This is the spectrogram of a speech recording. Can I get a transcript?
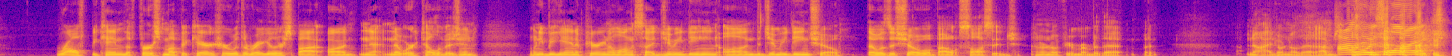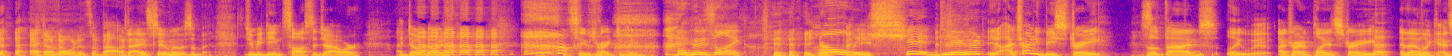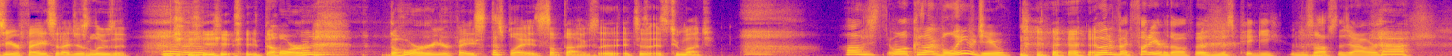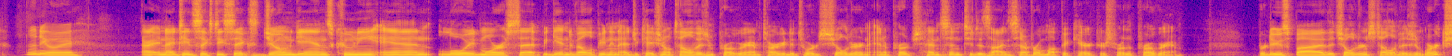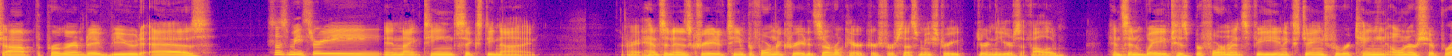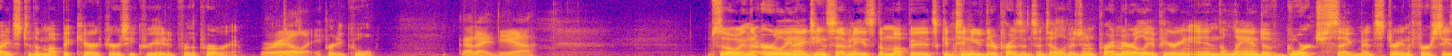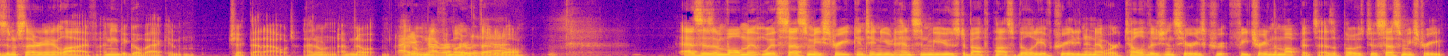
Rowlf became the first Muppet character with a regular spot on net- network television when he began appearing alongside Jimmy Dean on The Jimmy Dean Show. That was a show about sausage. I don't know if you remember that, but no, I don't know that. I'm just, I was like, I don't know what it's about. I assume it was about Jimmy Dean Sausage Hour. I don't know. It, it seems right to me. I was like, holy face. shit, dude. You know, I try to be straight sometimes. Like I try to play it straight, uh. and I look, I see your face, and I just lose it. the horror, the horror your face displays sometimes. It, it just it's too much. Oh, I was, well, because I believed you. it would have been funnier though if it was Miss Piggy in the sausage hour. Ah. anyway, All right, in 1966, Joan Ganz Cooney and Lloyd Morrisett began developing an educational television program targeted towards children and approached Henson to design several Muppet characters for the program. Produced by the Children's Television Workshop, the program debuted as Sesame Street in 1969. All right, Henson and his creative team performed and created several characters for Sesame Street during the years that followed. Henson waived his performance fee in exchange for retaining ownership rights to the Muppet characters he created for the program. Really? Pretty cool. Good idea. So, in the early 1970s, the Muppets continued their presence in television, primarily appearing in the Land of Gorch segments during the first season of Saturday Night Live. I need to go back and check that out. I don't, I'm no, I'm not familiar with of that, at all. As his involvement with Sesame Street continued, Henson mused about the possibility of creating a network television series featuring the Muppets as opposed to Sesame Street.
